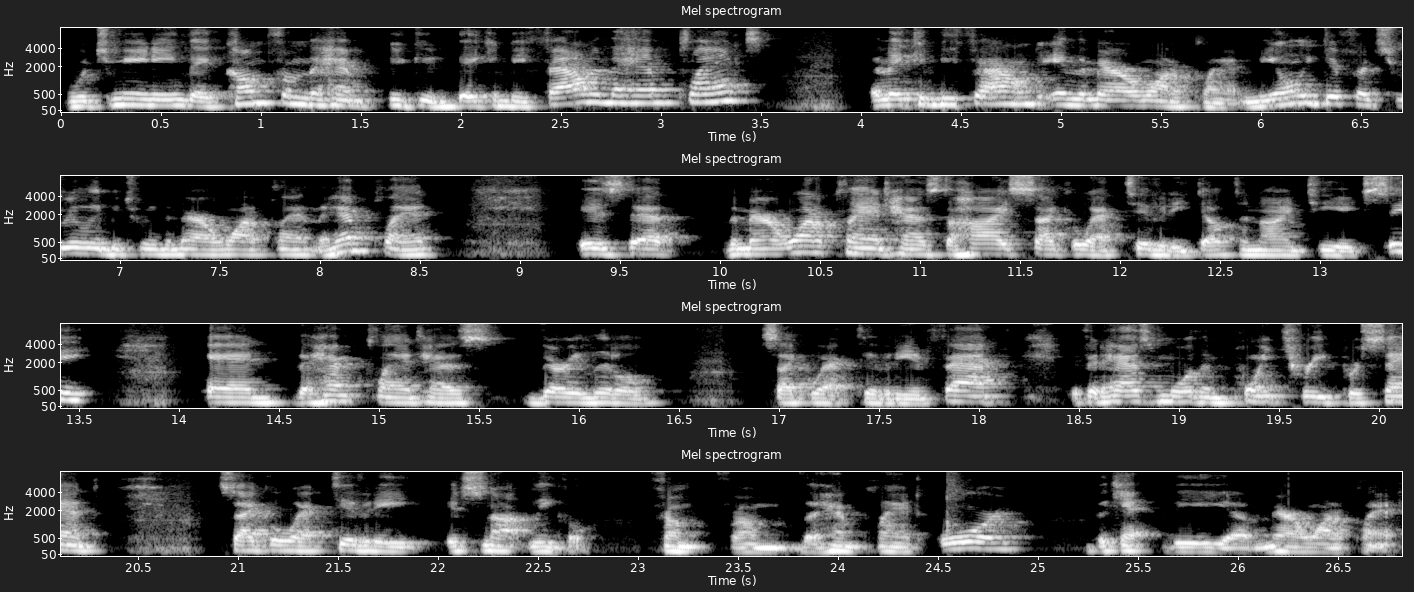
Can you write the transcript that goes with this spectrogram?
which meaning they come from the hemp. You can they can be found in the hemp plant, and they can be found in the marijuana plant. And the only difference really between the marijuana plant and the hemp plant is that the marijuana plant has the high psychoactivity, delta 9 THC, and the hemp plant has very little psychoactivity. In fact, if it has more than 0.3% psychoactivity, it's not legal from, from the hemp plant or the, the uh, marijuana plant.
